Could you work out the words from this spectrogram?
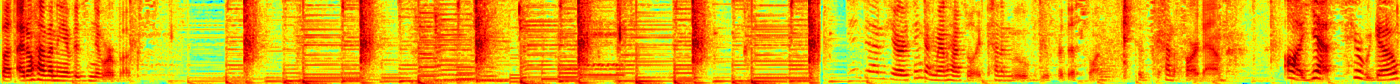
but I don't have any of his newer books. And down here, I think I'm gonna have to like kind of move you for this one because it's kind of far down. Ah, yes, here we go.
